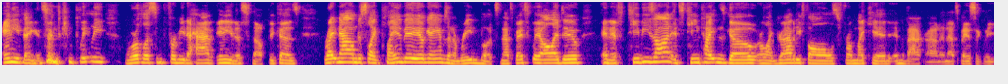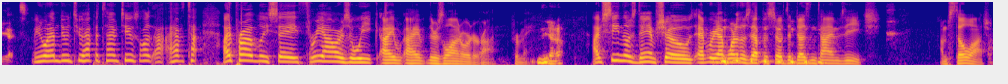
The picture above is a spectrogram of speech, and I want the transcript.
anything. It's been completely worthless for me to have any of this stuff because right now I'm just like playing video games and I'm reading books, and that's basically all I do. And if TV's on, it's Teen Titans Go or like Gravity Falls from my kid in the background, and that's basically it. You know what I'm doing too half the time too. So I have time. I'd probably say three hours a week. I I there's Law and Order on for me. Yeah. I've seen those damn shows. Every one of those episodes a dozen times each. I'm still watching.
